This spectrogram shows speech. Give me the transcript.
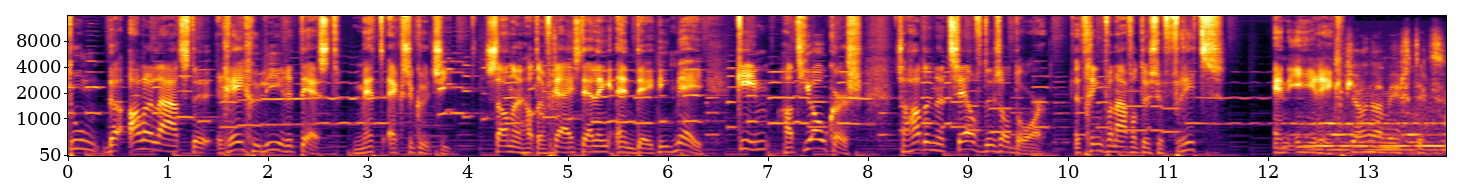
Toen de allerlaatste reguliere test met executie. Sanne had een vrijstelling en deed niet mee. Kim had jokers. Ze hadden het zelf dus al door. Het ging vanavond tussen Frits en Erik. Ik heb jouw naam ingetikt,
